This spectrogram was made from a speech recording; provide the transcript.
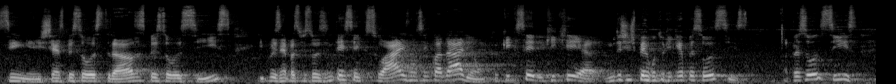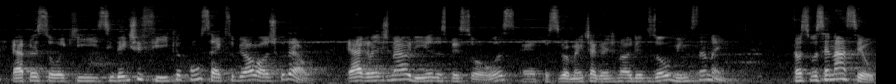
Sim, a gente tem as pessoas trans, as pessoas cis, e, por exemplo, as pessoas intersexuais não se enquadrariam. O que, que seria? O que, que é? Muita gente pergunta o que é a pessoa cis. A pessoa cis é a pessoa que se identifica com o sexo biológico dela. É a grande maioria das pessoas, é possivelmente a grande maioria dos ouvintes também. Então, se você nasceu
